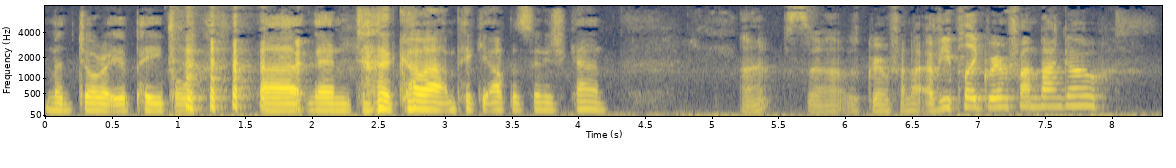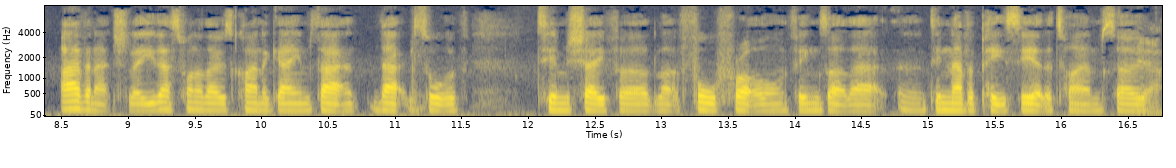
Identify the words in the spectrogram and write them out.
majority of people, uh, then go out and pick it up as soon as you can. Alright, so that was Grim Fandango. Have you played Grim Fandango? I haven't actually. That's one of those kind of games that that sort of Tim Schafer like full throttle and things like that. Uh, didn't have a PC at the time, so Yeah,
